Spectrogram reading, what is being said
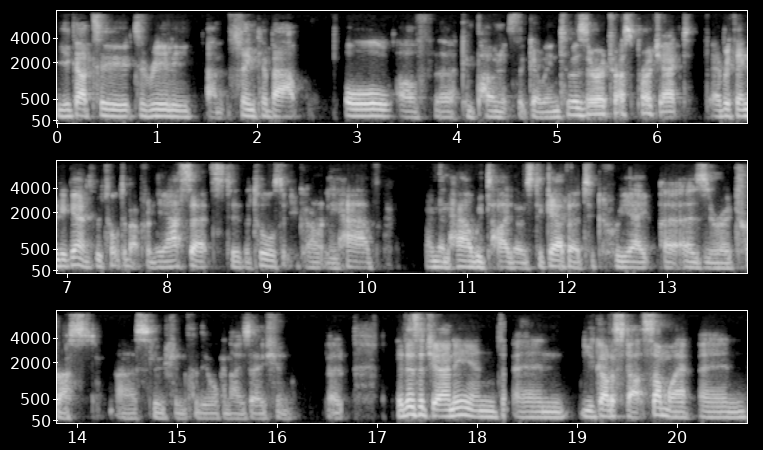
you got to to really um, think about all of the components that go into a zero trust project. Everything again, we talked about, from the assets to the tools that you currently have, and then how we tie those together to create a, a zero trust uh, solution for the organization. But it is a journey, and and you've got to start somewhere. And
